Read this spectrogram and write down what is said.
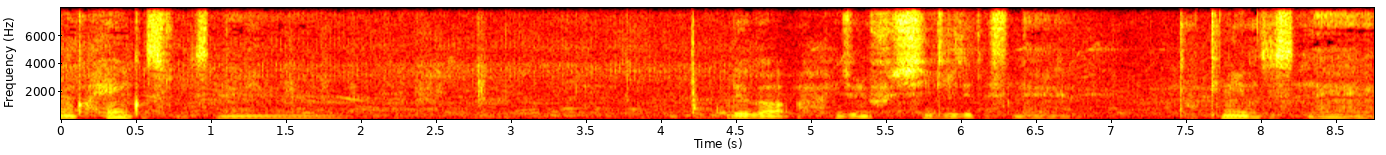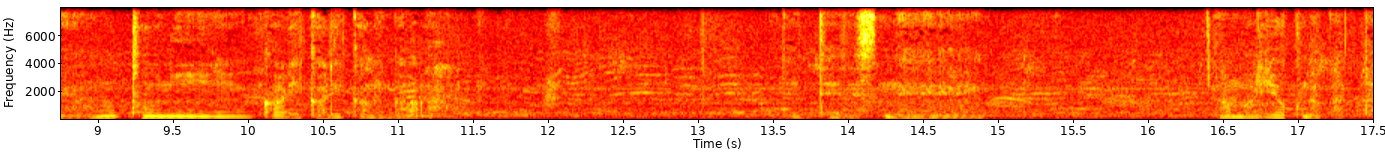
なんか変化するんですね。これが非常に不思議でですね時にはですね本当にカリカリ感が出てですねあんまり良くなかった。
